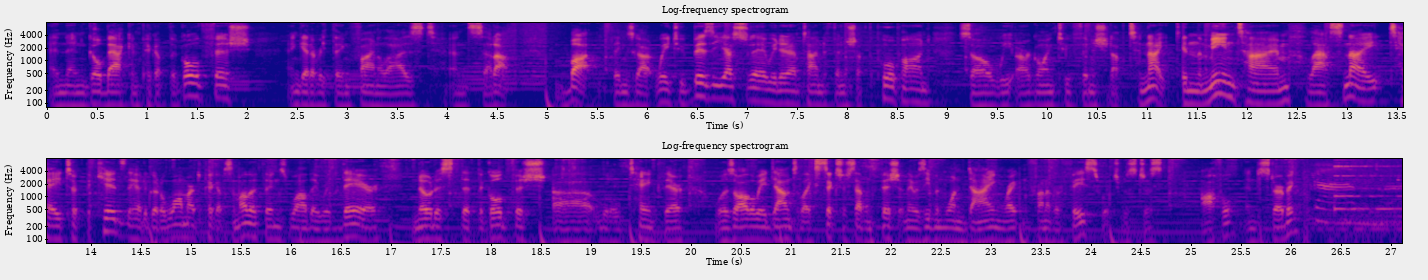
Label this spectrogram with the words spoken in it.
and then go back and pick up the goldfish, and get everything finalized and set up. But things got way too busy yesterday. We didn't have time to finish up the pool pond, so we are going to finish it up tonight. In the meantime, last night, Tay took the kids. They had to go to Walmart to pick up some other things. While they were there, noticed that the goldfish uh, little tank there was all the way down to like six or seven fish, and there was even one dying right in front of her face, which was just awful and disturbing. Um,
